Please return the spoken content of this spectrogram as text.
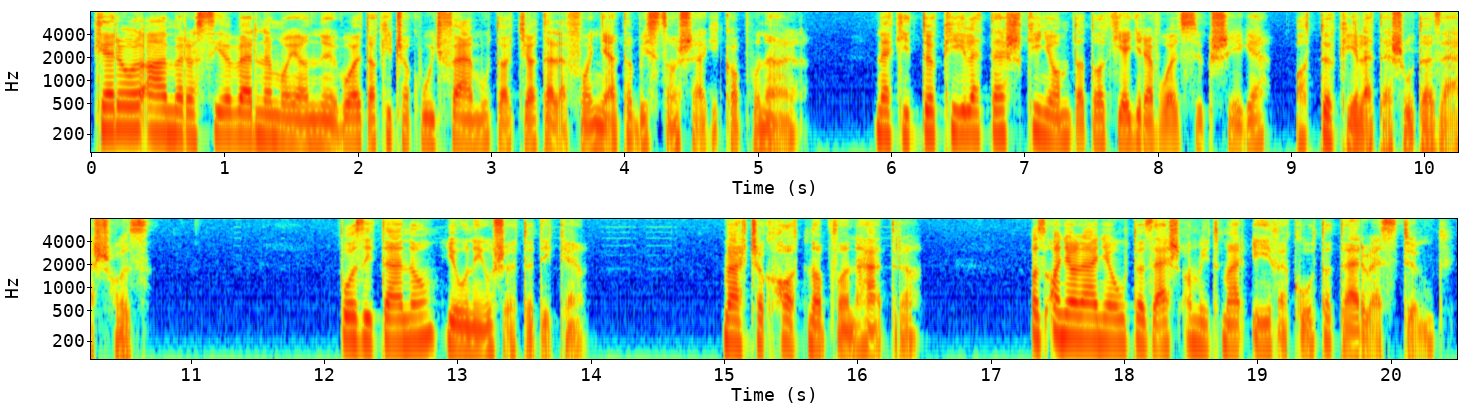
Carol Almera Silver nem olyan nő volt, aki csak úgy felmutatja a telefonját a biztonsági kapunál. Neki tökéletes, kinyomtatott jegyre volt szüksége a tökéletes utazáshoz. Pozitánó, június 5-e. Már csak hat nap van hátra. Az anyalánya utazás, amit már évek óta terveztünk.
